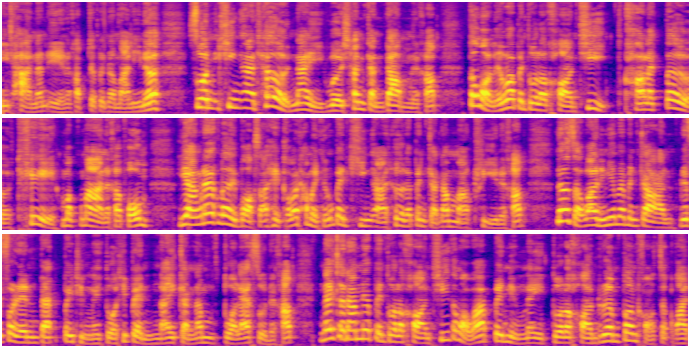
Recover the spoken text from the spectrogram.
นิทานนั่นเองนะครับ จะเป็นประมาณนี้เนอะส่วน King Arthur ในเวอร์ชันกันดั้มนะครับ ต้องบอกเลยว่าเป็นตัวละครที่คาแรคเตอร์เท่มากๆนะครับผม อย่างแรกเลยบอกสาเหตุกันว่าทำไมถึงต้องเป็น King Arthur และเป็นกันดั้มมาร์คทีนะครับ เนื่องจากว่านี้เนี่ยมันเป็นการ reference back ไปถึงในตัวที่เป็นในกันดั้มตัวแรกสุดนะครับ ในกันดั้มเนี่ยเป็นตัวละครที่ต้องบอกว่าเป็นหนึ่งในตัวละครเริ่มต้นของจักรวาล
